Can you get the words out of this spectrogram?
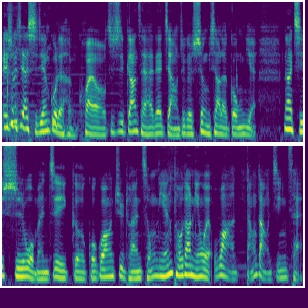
哎，说起来时间过得很快哦，就是刚才还在讲这个盛夏的公演。那其实我们这个国光剧团从年头到年尾，哇，档档精彩。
